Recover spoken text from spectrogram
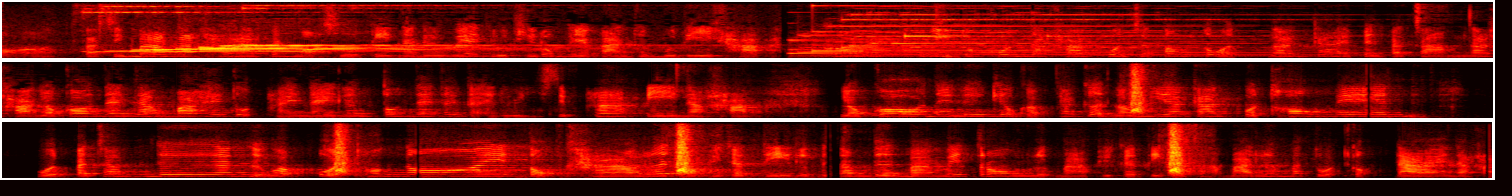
หมอศาสิมานะคะ เป็นหมอสูตินรีเวชอยู่ที่โรงพยาบาลธนบุรีค่ะผู้หญิงทุกคนนะคะควรจะต้องตรวจร่างกายเป็นประจำนะคะ แล้วก็แนะนำว่าให้ตรวจภายในเริ่มต้นได้ตั้งแต่อายุ 25 ปีนะคะ แล้วก็ในเรื่องเกี่ยวกับถ้าเกิดเรามีอาการปวดท้องเมนปวดประจำเดือน หรือว่าปวดท้องน้อย ตกขาวเลือดออกผิดปกติ หรือประจำเดือนมาไม่ตรง หรือมาผิดปกติก็สามารถเริ่มมาตรวจก่อนได้นะคะ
